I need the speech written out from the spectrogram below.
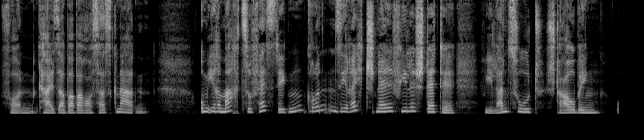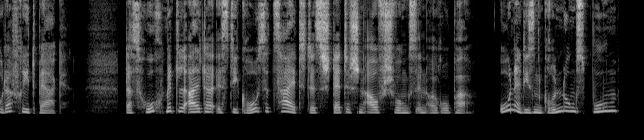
von Kaiser Barbarossas Gnaden. Um ihre Macht zu festigen, gründen sie recht schnell viele Städte wie Landshut, Straubing oder Friedberg. Das Hochmittelalter ist die große Zeit des städtischen Aufschwungs in Europa. Ohne diesen Gründungsboom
